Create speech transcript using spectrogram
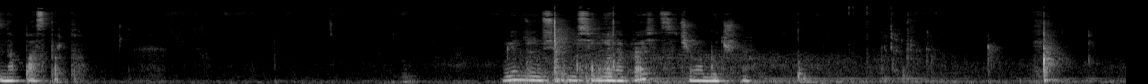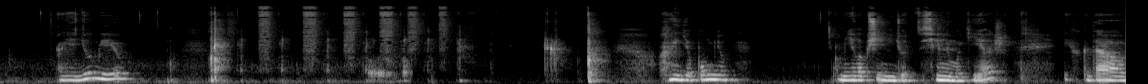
Фоткаться на паспорт. Мне нужно сегодня сильнее накраситься, чем обычно. А я не умею. Я помню, мне вообще не идет сильный макияж. И когда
